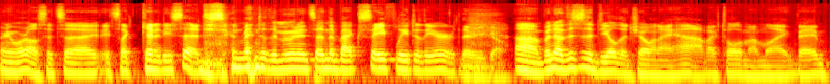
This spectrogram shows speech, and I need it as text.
Or anywhere else, it's uh, it's like Kennedy said, to send men to the moon and send them back safely to the Earth. There you go. Um, but no, this is a deal that Joe and I have. I've told him, I'm like, babe,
